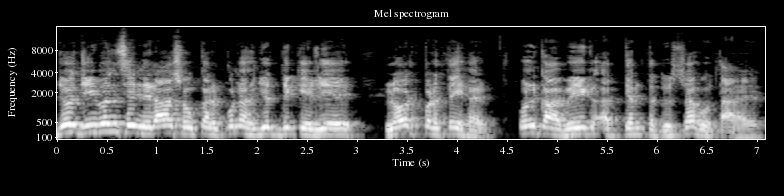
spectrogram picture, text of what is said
जो जीवन से निराश होकर पुनः युद्ध के लिए लौट पड़ते हैं, उनका वेग अत्यंत दुस्सह होता है।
